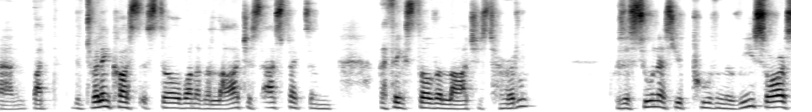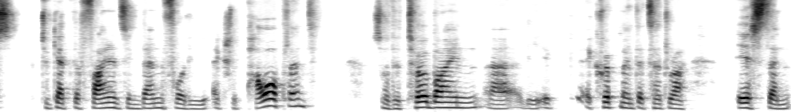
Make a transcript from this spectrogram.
Um, but the drilling cost is still one of the largest aspects, and I think still the largest hurdle, because as soon as you've proven the resource to get the financing then for the actual power plant, so the turbine, uh, the equipment, etc., is then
